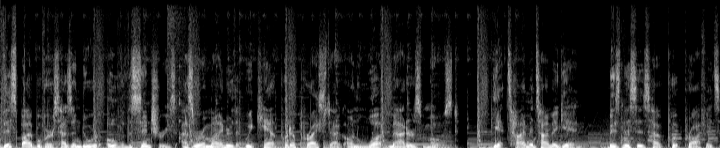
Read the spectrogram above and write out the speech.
This Bible verse has endured over the centuries as a reminder that we can't put a price tag on what matters most. Yet, time and time again, businesses have put profits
